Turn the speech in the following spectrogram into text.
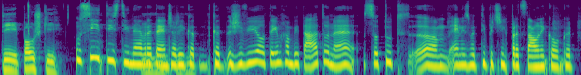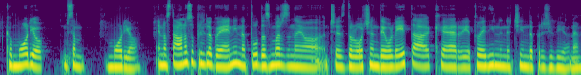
ti povški. Vsi tisti nevretenčari, Mhm, ki živijo v tem habitatu, ne, so tudi um, eni izmed tipičnih predstavnikov, ki morijo, mislim, morijo. Enostavno so prilagojeni na to, da zmrznejo čez določen del leta, ker je to edini način, da preživijo. Ne?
